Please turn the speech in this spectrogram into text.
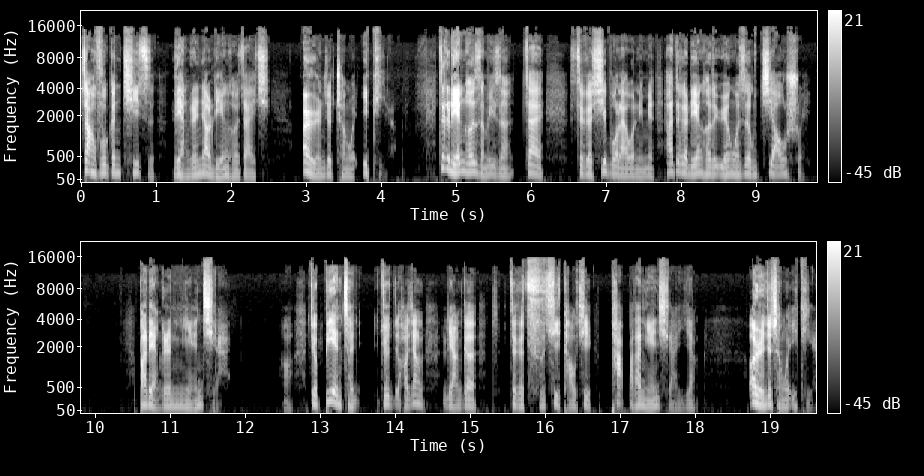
丈夫跟妻子两个人要联合在一起，二人就成为一体了。这个联合是什么意思呢？在这个希伯来文里面，它这个联合的原文是用胶水把两个人粘起来，啊，就变成就好像两个这个瓷器陶器，啪把它粘起来一样，二人就成为一体了。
